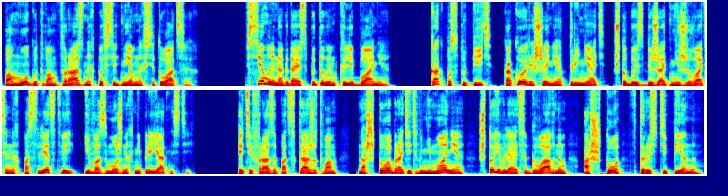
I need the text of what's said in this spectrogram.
помогут вам в разных повседневных ситуациях. Все мы иногда испытываем колебания. Как поступить, Какое решение принять, чтобы избежать нежелательных последствий и возможных неприятностей? Эти фразы подскажут вам, на что обратить внимание, что является главным, а что второстепенным.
